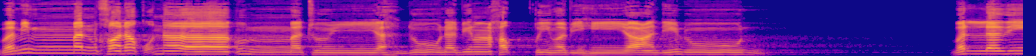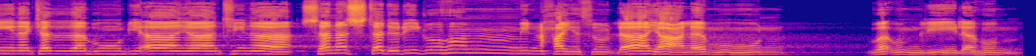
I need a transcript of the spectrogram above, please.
وممن خلقنا أمة يهدون بالحق وبه يعدلون والذين كذبوا بآياتنا سنستدرجهم من حيث لا يعلمون وأملي لهم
